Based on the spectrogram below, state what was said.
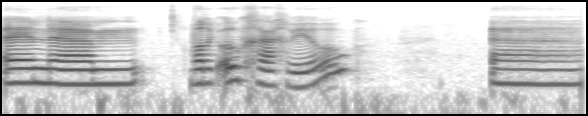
En ehm, wat ik ook graag wil. eh,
